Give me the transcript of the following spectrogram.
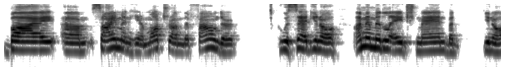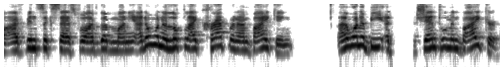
by um, Simon here, Mottram, the founder, who said, you know, I'm a middle-aged man, but you know, I've been successful, I've got money. I don't want to look like crap when I'm biking. I want to be a gentleman biker.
